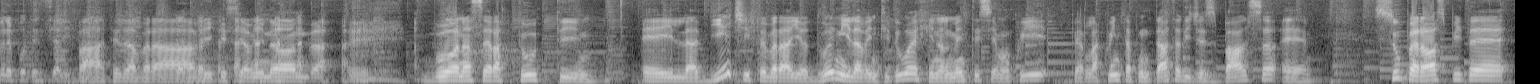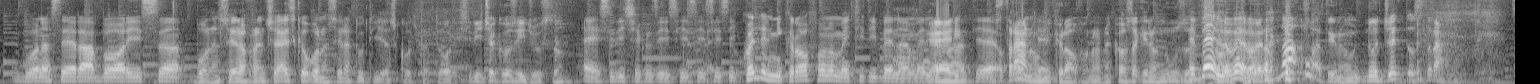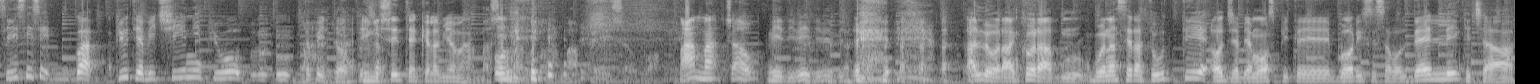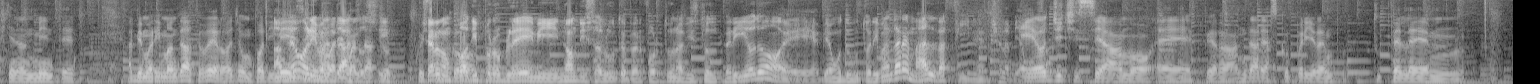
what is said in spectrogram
insieme le potenzialità. Fate da bravi che siamo in onda. Buonasera a tutti. È il 10 febbraio 2022, finalmente siamo qui per la quinta puntata di Jazz Pulse e super ospite, buonasera Boris. Buonasera Francesco, buonasera a tutti gli ascoltatori. Si dice così, giusto? Eh, si dice così, sì, sì, sì, sì. Quello è il microfono, mettiti bene, ben Ok, davanti. Eh. è strano ok, un microfono, è una cosa che non uso. È bello, solito, vero? No, infatti è un oggetto strano. Sì, sì, sì, guarda, più ti avvicini, più... mm, mm, capito? Eh, E mi sente anche la mia mamma. se parlo, ma pensa un po'. Mamma, ciao. Vedi, vedi, vedi. allora, ancora mh, buonasera a tutti. Oggi abbiamo ospite Boris Savoldelli che ci ha finalmente abbiamo rimandato, vero? Oggi un po' di mesi Abbiamo rimandato, sì. questo C'erano un po' di problemi, non di salute per fortuna, visto il periodo, e abbiamo dovuto rimandare, ma alla fine ce l'abbiamo. E fatta. oggi ci siamo eh, per andare a scoprire un po' tutte le mh,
